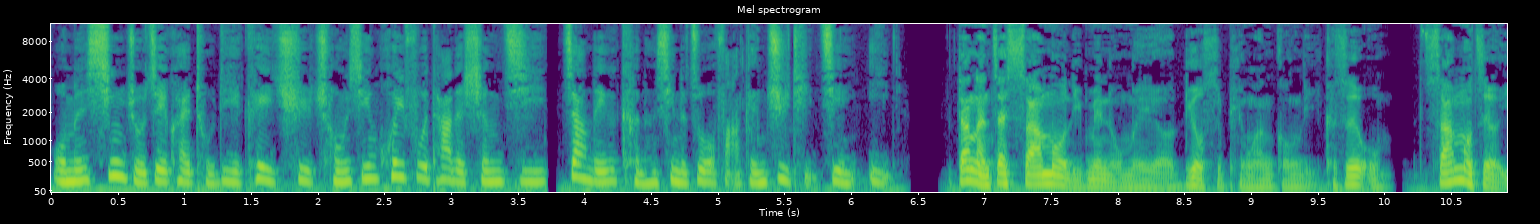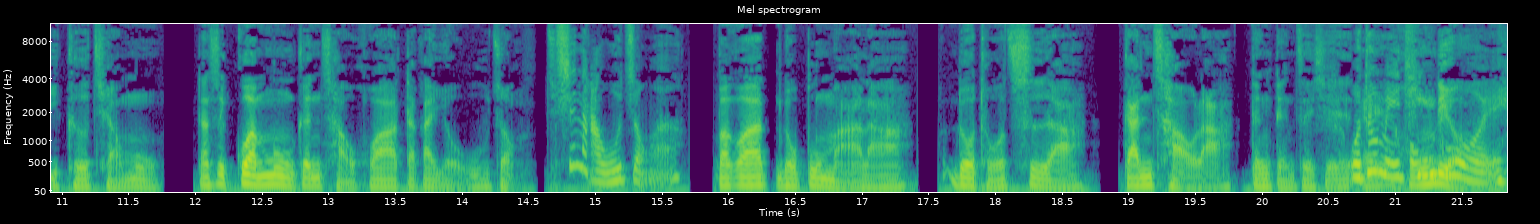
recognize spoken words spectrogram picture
我们新竹这块土地可以去重新恢复它的生机，这样的一个可能性的做法跟具体建议？当然，在沙漠里面，我们有六十平方公里，可是我们沙漠只有一棵乔木，但是灌木跟草花大概有五种，是哪五种啊？包括罗布麻啦、骆驼刺啊、甘草啦等等这些，我都没听过哎。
